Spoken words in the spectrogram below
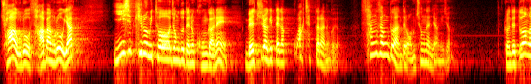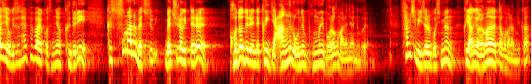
좌우로 사방으로 약 20km 정도 되는 공간에 메추라기 떼가 꽉 찼다라는 거예요. 상상도 안 될 엄청난 양이죠. 그런데 또 한 가지 여기서 살펴봐야 할 것은요. 그들이 그 수많은 매출, 매출하기 때를 걷어들이는데 그 양을 오늘 본문이 뭐라고 말하냐는 거예요. 32절을 보시면 그 양이 얼마나였다고 말합니까?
